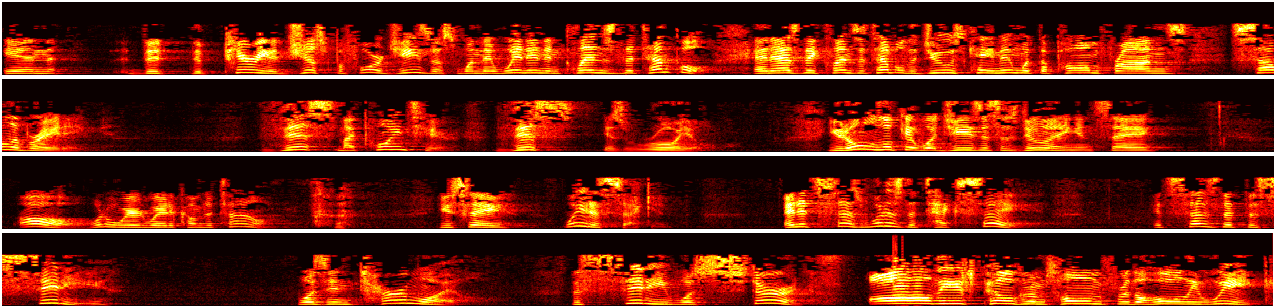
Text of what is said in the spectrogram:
in the, the period just before Jesus when they went in and cleansed the temple. And as they cleansed the temple, the Jews came in with the palm fronds celebrating. This, my point here, this is royal. You don't look at what Jesus is doing and say, oh, what a weird way to come to town. you say, wait a second. And it says, what does the text say? It says that the city was in turmoil. The city was stirred. All these pilgrims home for the Holy Week.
